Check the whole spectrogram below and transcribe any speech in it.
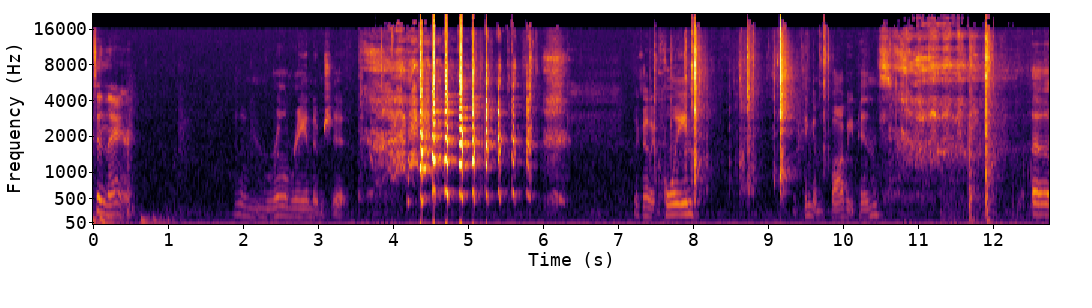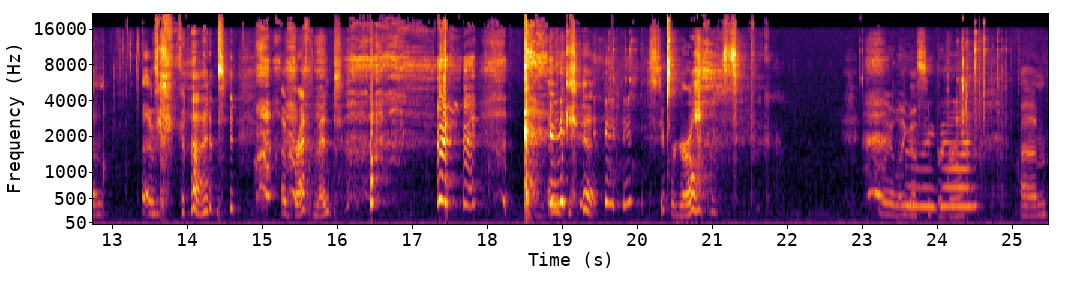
What's in there? Real random shit. I got a coin. I think of bobby pins. Um, I've got a breath mint. Got Supergirl. My Lego Supergirl. Um,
